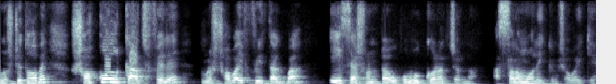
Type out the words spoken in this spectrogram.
অনুষ্ঠিত হবে। সকল কাজ ফেলে তোমরা সবাই ফ্রি থাকবা। এই সেশনটা উপভোগ করার জন্য। আসসালামু আলাইকুম সবাইকে।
